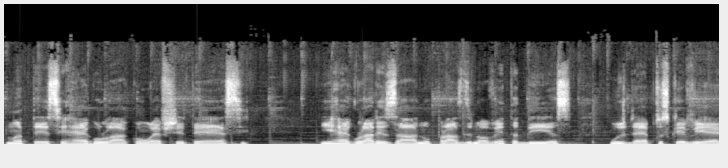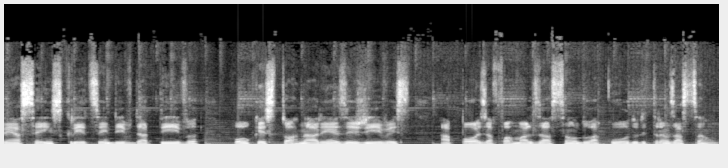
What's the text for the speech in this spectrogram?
manter-se regular com o FGTS e regularizar no prazo de 90 dias os débitos que vierem a ser inscritos em dívida ativa ou que se tornarem exigíveis após a formalização do acordo de transação.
